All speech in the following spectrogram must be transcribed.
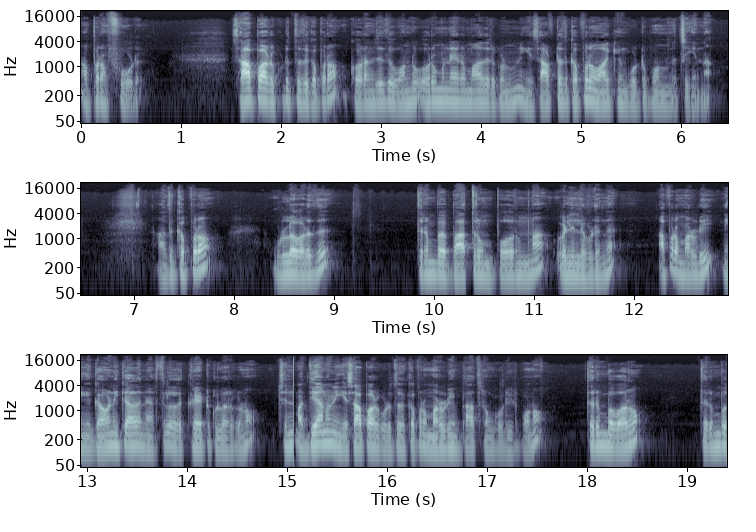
அப்புறம் ஃபூடு சாப்பாடு கொடுத்ததுக்கப்புறம் குறைஞ்சது ஒன்று ஒரு மணி நேரமாவது இருக்கணும்னு நீங்கள் சாப்பிட்டதுக்கப்புறம் வாக்கிங் கூட்டு போகணும்னு வச்சிங்கன்னா அதுக்கப்புறம் உள்ளே வருது. திரும்ப பாத்ரூம் போகணும்னா வெளியில் விடுங்க. அப்புறம் மறுபடியும் நீங்கள் கவனிக்காத நேரத்தில் அது கிரேட்டுக்குள்ளே இருக்கணும். சின்ன மத்தியானம் நீங்கள் சாப்பாடு கொடுத்ததுக்கப்புறம் மறுபடியும் பாத்ரூம் கூட்டிகிட்டு போகணும். திரும்ப வரும் திரும்ப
